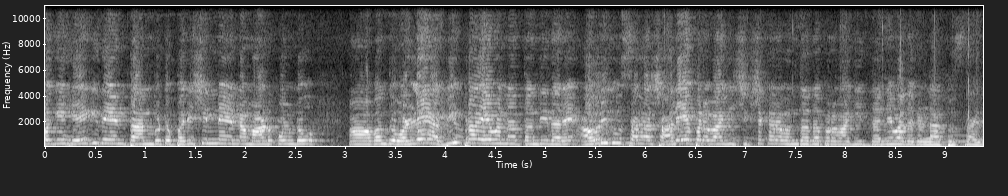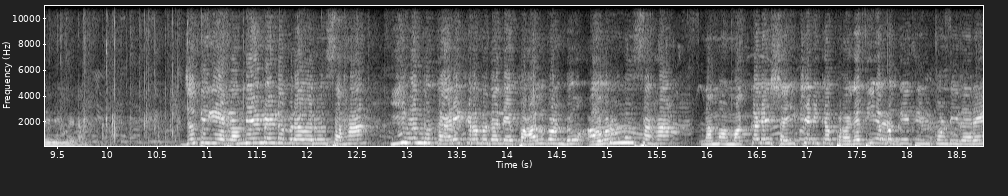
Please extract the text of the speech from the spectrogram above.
ಬಗ್ಗೆ ಹೇಗಿದೆ ಅಂತ ಅಂದ್ಬಿಟ್ಟು ಪರಿಶೀಲನೆಯನ್ನ ಮಾಡಿಕೊಂಡು ಒಂದು ಒಳ್ಳೆಯ ಅಭಿಪ್ರಾಯವನ್ನ ತಂದಿದ್ದಾರೆ. ಅವರಿಗೂ ಸಹ ಶಾಲೆಯ ಪರವಾಗಿ, ಶಿಕ್ಷಕರ ವೃಂದದ ಪರವಾಗಿ ಧನ್ಯವಾದಗಳನ್ನ ಅರ್ಪಿಸ್ತಾ ಇದ್ದೇನೆ ಮೇಡಮ್ ಜೊತೆಗೆ ರಮ್ಯಾ ಮೇಡಮ್ ರವರು ಸಹ ಈ ಒಂದು ಕಾರ್ಯಕ್ರಮದಲ್ಲಿ ಪಾಲ್ಗೊಂಡು ಅವರನ್ನು ಸಹ ನಮ್ಮ ಮಕ್ಕಳ ಶೈಕ್ಷಣಿಕ ಪ್ರಗತಿಯ ಬಗ್ಗೆ ತಿಳ್ಕೊಂಡಿದ್ದಾರೆ.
